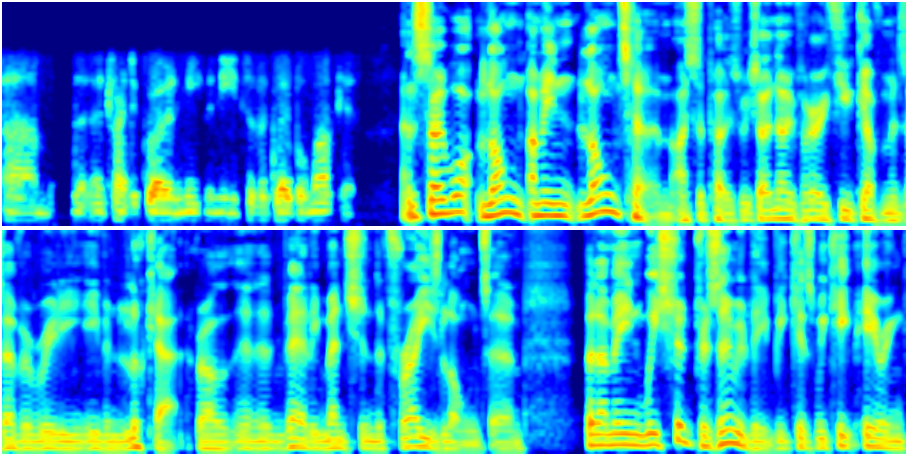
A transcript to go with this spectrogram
um, that are trying to grow and meet the needs of a global market. And so, what long? I mean, long term, I suppose, which I know very few governments ever really even look at, rather than uh, barely mention the phrase long term. But I mean, we should presumably, because we keep hearing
